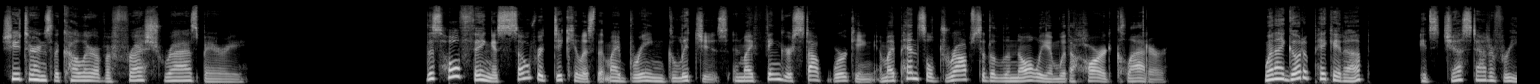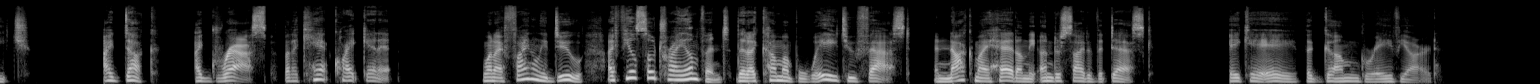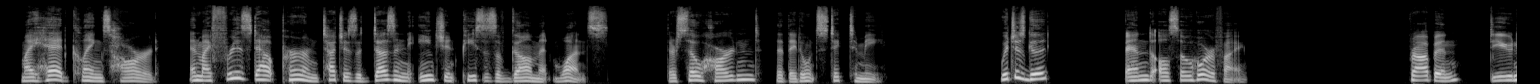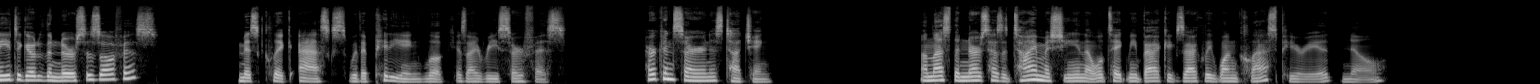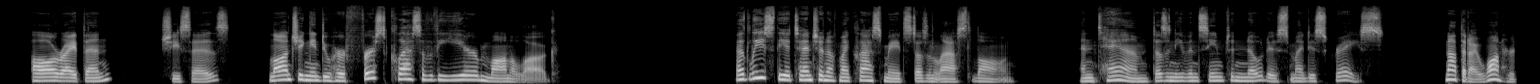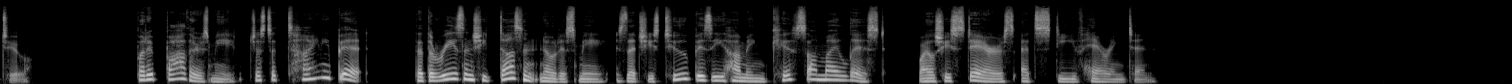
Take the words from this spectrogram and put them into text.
She turns the color of a fresh raspberry. This whole thing is so ridiculous that my brain glitches and my fingers stop working and my pencil drops to the linoleum with a hard clatter. When I go to pick it up, it's just out of reach. I duck, I grasp, but I can't quite get it. When I finally do, I feel so triumphant that I come up way too fast and knock my head on the underside of the desk, aka the gum graveyard. My head clangs hard, and my frizzed out perm touches a dozen ancient pieces of gum at once. They're so hardened that they don't stick to me. Which is good, and also horrifying. Robin, do you need to go to the nurse's office? Miss Click asks with a pitying look as I resurface. Her concern is touching. Unless the nurse has a time machine that will take me back exactly one class period, no. All right then, she says, launching into her first class of the year monologue. At least the attention of my classmates doesn't last long, and Tam doesn't even seem to notice my disgrace. Not that I want her to but it bothers me just a tiny bit that the reason she doesn't notice me is that she's too busy humming Kiss on My List while she stares at Steve Harrington.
